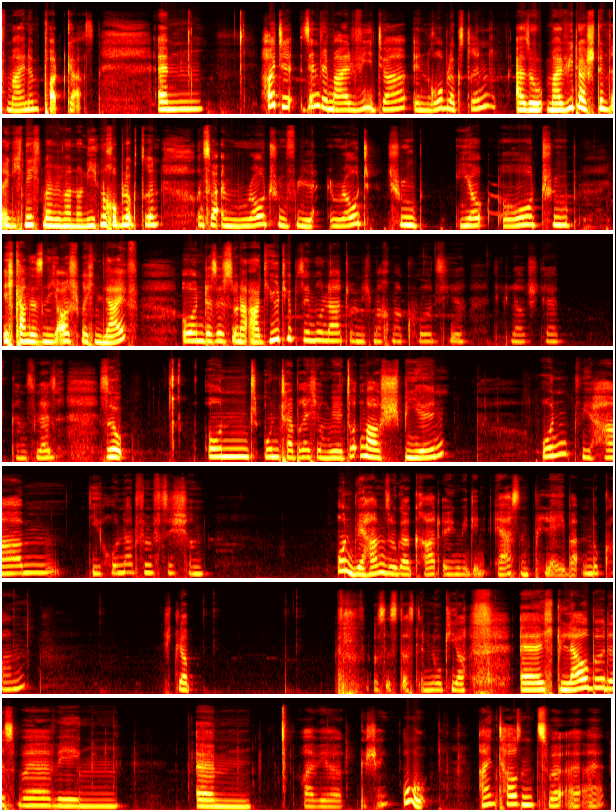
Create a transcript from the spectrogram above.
auf meinem Podcast. Ähm, heute sind wir mal wieder in Roblox drin. Also mal wieder stimmt eigentlich nicht, weil wir waren noch nie in Roblox drin. Und zwar im Road Troop, Road Troop, Yo, Road Troop. Ich kann das nicht aussprechen live. Und das ist so eine Art YouTube-Simulator. Und ich mache mal kurz hier die Lautstärke ganz leise. So. Und Unterbrechung. Wir drücken mal auf Spielen. Und wir haben die 150 schon. Und wir haben sogar gerade irgendwie den ersten Play-Button bekommen. Ich glaube. Was ist das denn, Nokia? Äh, ich glaube, das war wegen. Ähm, weil wir geschenkt. Oh, 1012, äh,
